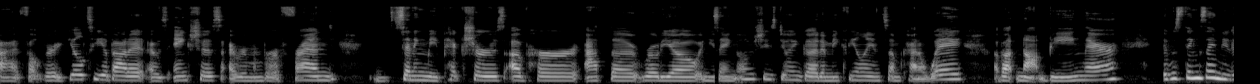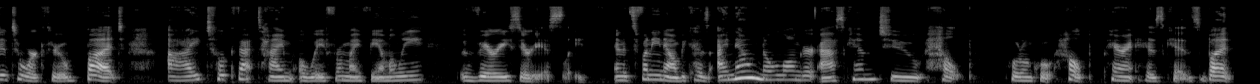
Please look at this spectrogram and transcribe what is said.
I felt very guilty about it. I was anxious. I remember a friend sending me pictures of her at the rodeo and saying, oh, she's doing good, and me feeling some kind of way about not being there. It was things I needed to work through, but I took that time away from my family very seriously. And it's funny now because I now no longer ask him to help, quote unquote, help parent his kids. But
